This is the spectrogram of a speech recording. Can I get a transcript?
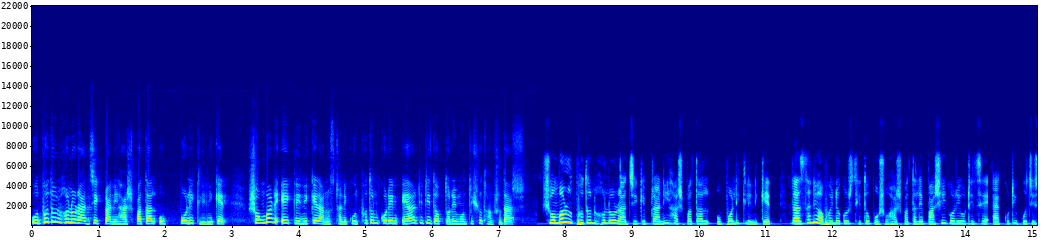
উদ্বোধন হলো রাজ্যিক প্রাণী হাসপাতাল ও পলি ক্লিনিকের সোমবার এই ক্লিনিকের আনুষ্ঠানিক উদ্বোধন করেন এআরডিটি দপ্তরের মন্ত্রী সুধাংশু দাস। সোমবার উদ্বোধন হল রাজ্যিক প্রাণী হাসপাতাল ও পলিক্লিনিকের। রাজধানী অভয়নগর স্থিত পশু হাসপাতালে পাশেই গড়ে উঠেছে এক কোটি পঁচিশ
